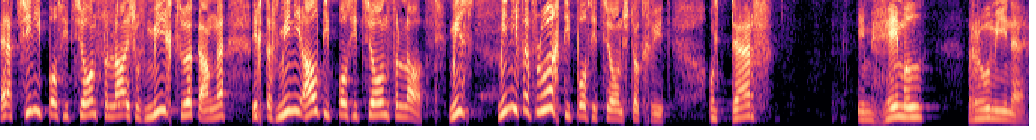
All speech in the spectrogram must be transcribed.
Er hat seine Position verlassen, ist auf mich zugegangen. Ich darf meine alte Position verlassen. Meine verfluchte Position ein Stück weit. Und darf im Himmel Raum hinein.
